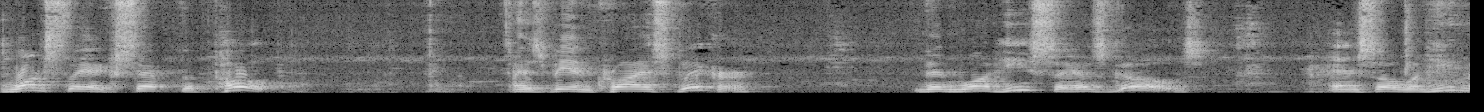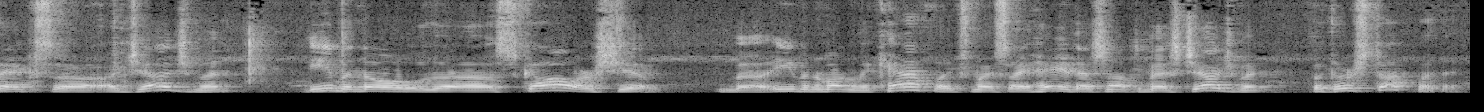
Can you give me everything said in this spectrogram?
once they accept the Pope as being Christ's vicar, then what he says goes. And so when he makes a, a judgment, even though the scholarship, uh, even among the Catholics, may say, "Hey, that's not the best judgment," but they're stuck with it.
